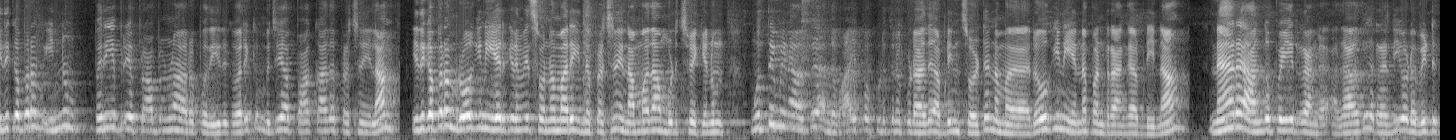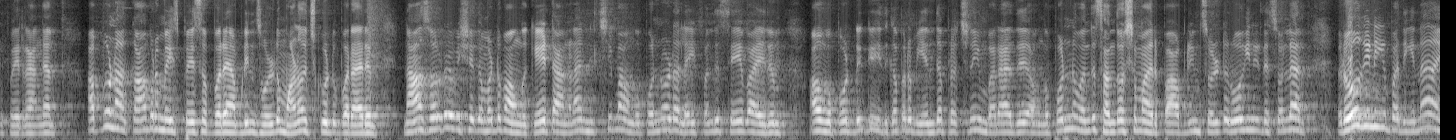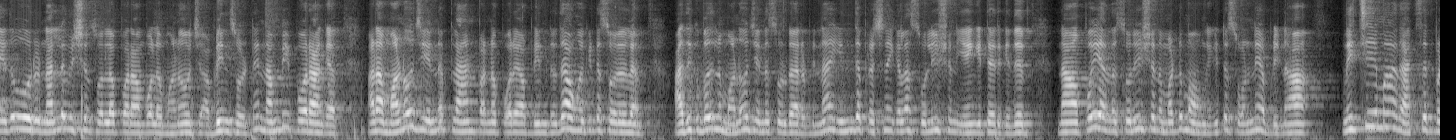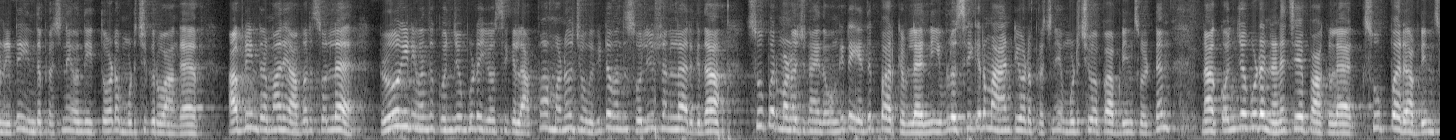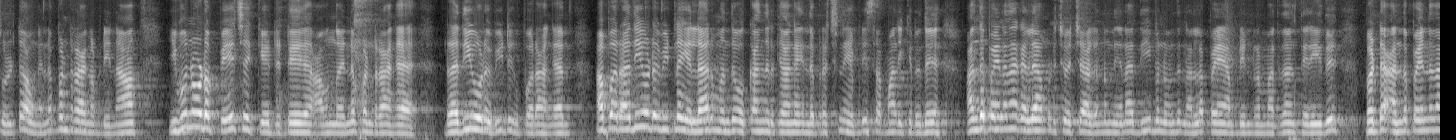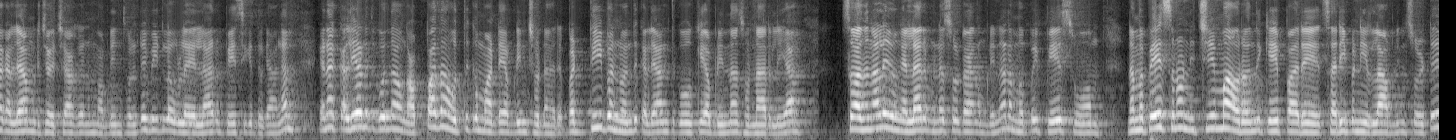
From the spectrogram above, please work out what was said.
இதுக்கப்புறம் இன்னும் பெரிய பெரிய ப்ராப்ளம்லாம் வரப்போகுது. இதுக்கு வரைக்கும் விஜயா பார்க்காத பிரச்சனைலாம் இதுக்கப்புறம் ரோகிணி ஏற்கனவே சொன்ன மாதிரி இந்த பிரச்சனையை நம்ம தான் முடிச்சு வைக்கணும். முத்து மீனாவுக்கு அந்த வாய்ப்பை கொடுத்துடக்கூடாது அப்படின்னு சொல்லிட்டு நம்ம ரோகிணி என்ன பண்ணுறாங்க அப்படின்னா நேராக அங்கே போயிடுறாங்க. அதாவது ரதியோட வீட்டுக்கு போயிடுறாங்க. அப்போ நான் காம்ப்ரமைஸ் பேச போகிறேன் அப்படின்னு சொல்லிட்டு மனோஜ் கூட்டு போகிறாரு நான் சொல்கிற விஷயத்த மட்டும் அவங்க கேட்டாங்கன்னா நிச்சயமாக அவங்க பொண்ணோட லைஃப் வந்து சேவ் ஆயிரும். அவங்க பொண்ணுக்கு இதுக்கப்புறம் எந்த பிரச்சனையும் வராது. அவங்க பொண்ணு வந்து சந்தோஷமாக இருப்பா அப்படின்னு சொல்லிட்டு ரோகிணிகிட்ட சொல்ல ரோகிணியும் பார்த்தீங்கன்னா ஏதோ ஒரு நல்ல விஷயம் சொல்ல போகிறான் போல மனோஜ் அப்படின்னு சொல்லிட்டு நம்பி போகிறாங்க ஆனால் மனோஜ் என்ன பிளான் பண்ண போகிறேன் அப்படின்றத அவங்க கிட்ட சொல்லலை. அதுக்கு பதில் மனோஜ் என்ன சொல்கிறார் அப்படின்னா இந்த பிரச்சனைக்கெல்லாம் சொல்யூஷன் என்கிட்ட இருக்குது. நான் போய் அந்த சொல்யூஷனை மட்டும் அவங்க கிட்ட சொன்னேன் அப்படின்னா நிச்சயமாக அதை அக்செப்ட் பண்ணிவிட்டு இந்த பிரச்சனையை வந்து இதோட முடிச்சுக்கிடுவாங்க அப்படின்ற மாதிரி அவர் சொல்ல ரோகிணி வந்து கொஞ்சம் கூட யோசிக்கல. அப்பா மனோஜ் உங்ககிட்ட வந்து சொல்யூஷன்லாம் இருக்குதா? சூப்பர் மனோஜ் நான் இதை உங்ககிட்ட எதிர்பார்க்கவில்லை. நீ இவ்வளோ சீக்கிரமாக ஆண்டியோட பிரச்சனையை முடிச்சு வைப்ப? அப்படின்னு சொல்லிட்டு நான் கொஞ்சம் கூட நினச்சே பார்க்கல. சூப்பர். அப்படின்னு சொல்லிட்டு அவங்க என்ன பண்ணுறாங்க அப்படின்னா இவனோட பேச்சை கேட்டுட்டு அவங்க என்ன பண்ணுறாங்க ரதியோட வீட்டுக்கு போகிறாங்க அப்போ ரதியோட வீட்டில் எல்லாரும் வந்து உட்காந்துருக்காங்க இந்த பிரச்சனை எப்படி சமாளிக்கிறது? அந்த பையனை தான் கல்யாணம் முடிச்சு வச்சாகணும். ஏன்னா தீபன் வந்து நல்ல பையன் அப்படின்ற மாதிரி தான் தெரியுது. பட் அந்த பையனை தான் கல்யாணம் முடிச்சு வச்சாகணும் அப்படின்னு சொல்லிட்டு வீட்டில் உள்ள எல்லாரும் பேசிக்கிட்டு இருக்காங்க. ஏன்னா கல்யாணத்துக்கு வந்து அவங்க அப்பா தான் ஒத்துக்க மாட்டேன் அப்படின்னு சொன்னார். பட் தீபன் வந்து கல்யாணத்துக்கு ஓகே அப்படின்னு தான் சொன்னார் இல்லையா? ஸோ அதனால் இவங்க எல்லாரும் என்ன சொல்கிறாங்க அப்படின்னா நம்ம போய் பேசுவோம். நம்ம பேசணும் நிச்சயமாக அவர் வந்து கேட்பாரு சரி பண்ணிடலாம் அப்படின்னு சொல்லிட்டு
